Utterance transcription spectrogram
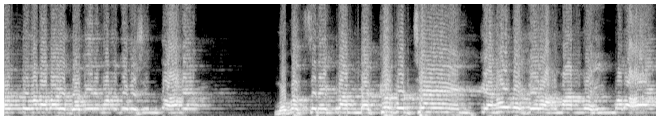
বন্ধুগণ আবার গভীর মনোযোগে শুনতে হবে। মুফাসসির ইকরাম ব্যাখ্যা করছেন, কেন তাকে রহমান রহিম বলা হয়?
